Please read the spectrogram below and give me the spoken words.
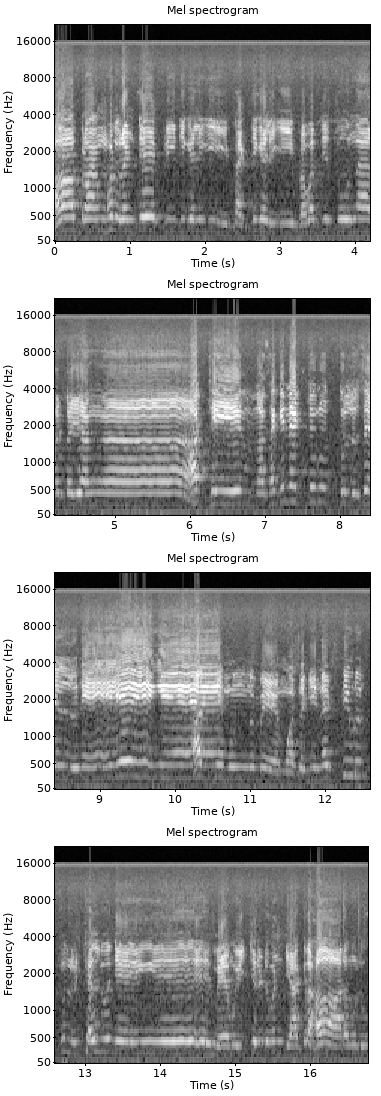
ఆ బ్రాహ్మణులంటే ప్రీతి కలిగి భక్తి కలిగి ప్రవర్తిస్తూ ఉన్నారటయ్యా అర్థం నసగినట్టు వృత్తులు అగ్ని ముందు మేము మొసగినట్టి వృత్తులు చల్లునే. మేము ఇచ్చినటువంటి అగ్రహారములు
